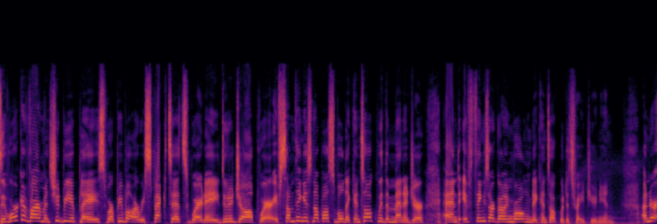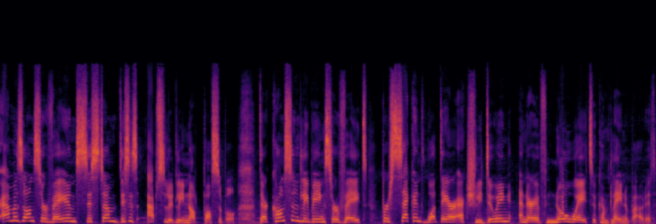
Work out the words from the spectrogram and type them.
the work environment should be a place where people are respected, where they do the job, where if something is not possible, they can talk with the manager, and if things are going wrong, they can talk with the trade union. Under Amazon surveillance system, this is absolutely not possible. They're constantly being surveyed per second what they are actually doing, and they have no way to complain about it.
